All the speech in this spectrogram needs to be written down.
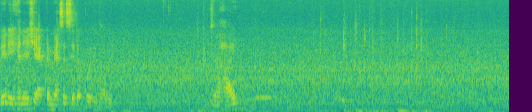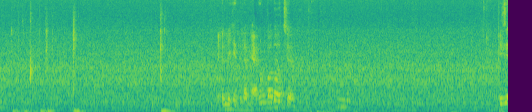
দেন এখানে এসে একটা মেসেজ সেট করে দিতে হবে। যে হাই এটা লিখে দিলাম। এখন কথা হচ্ছে? এই যে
